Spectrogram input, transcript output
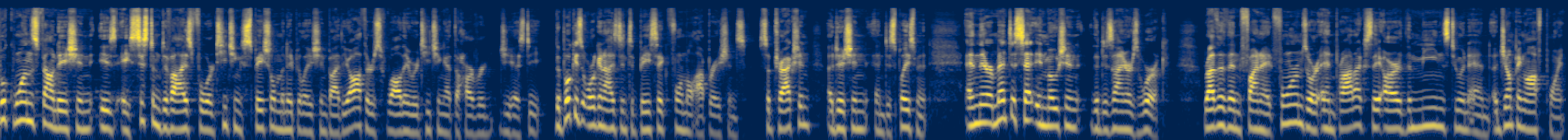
Book One's foundation is a system devised for teaching spatial manipulation by the authors while they were teaching at the Harvard GSD. The book is organized into basic formal operations subtraction, addition, and displacement, and they're meant to set in motion the designer's work. Rather than finite forms or end products, they are the means to an end, a jumping off point.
